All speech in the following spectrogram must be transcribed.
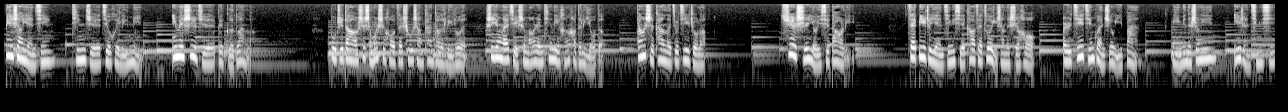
闭上眼睛，听觉就会灵敏，因为视觉被隔断了。不知道是什么时候在书上看到的理论，是用来解释盲人听力很好的理由的。当时看了就记住了，确实有一些道理。在闭着眼睛斜靠在座椅上的时候，耳机尽管只有一半，里面的声音依然清晰。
